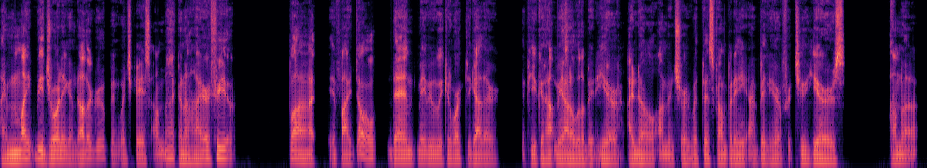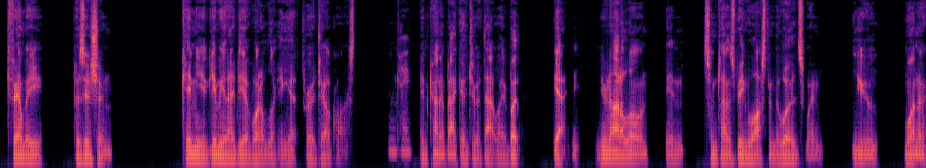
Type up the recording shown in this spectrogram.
I might be joining another group, in which case I'm not going to hire for you. But if I don't, then maybe we could work together. If you could help me out a little bit here, I know I'm insured with this company. I've been here for two years. I'm a family physician. Can you give me an idea of what I'm looking at for a tail cost? Okay. And kind of back into it that way. But yeah, you're not alone in sometimes being lost in the woods when you want to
